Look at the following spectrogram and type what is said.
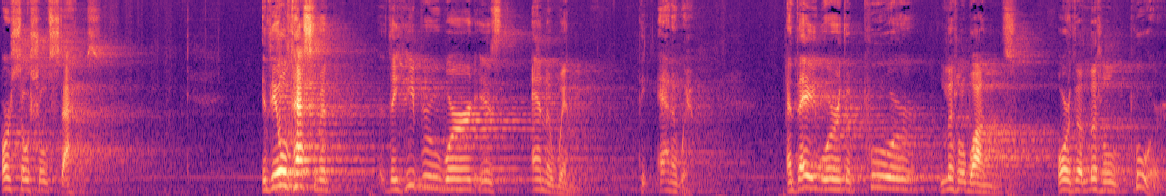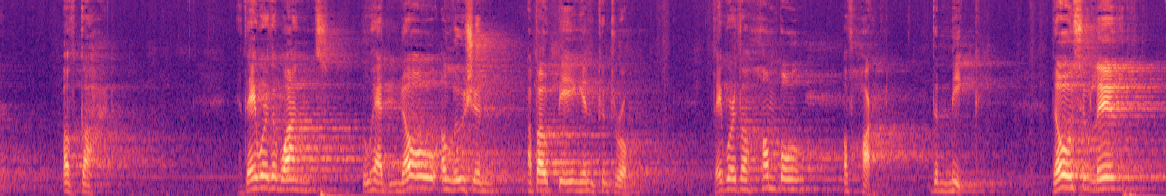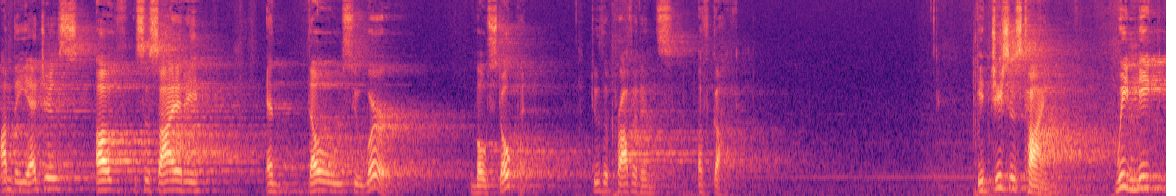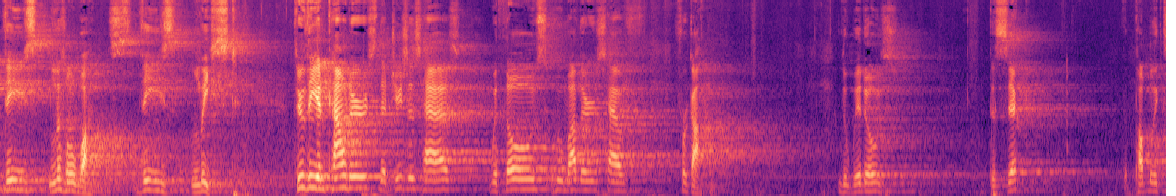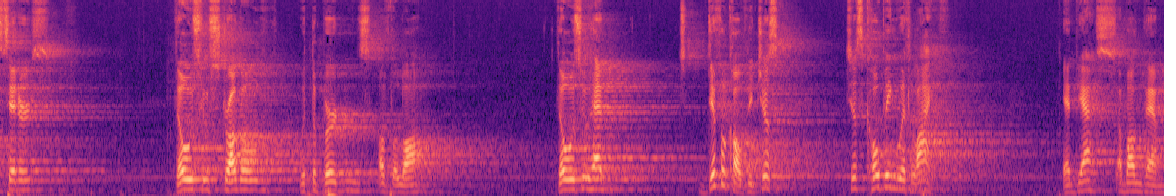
or social status. In the Old Testament, the Hebrew word is Anawim, the Anawim. And they were the poor little ones, or the little poor of God. They were the ones who had no illusion about being in control. They were the humble of heart, the meek, those who lived on the edges of society, and those who were most open to the providence of God. In Jesus' time, we meet these little ones, these least through the encounters that Jesus has with those whom others have forgotten the widows, the sick, the public sinners, those who struggled with the burdens of the law, those who had difficulty just, just coping with life, and yes, among them,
